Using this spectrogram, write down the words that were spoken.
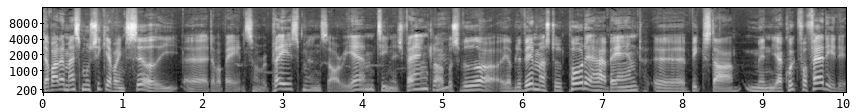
der var der en masse musik, jeg var interesseret i. Uh, der var bands som Replacements, R.E.M., Teenage Fan Club mm. osv., og jeg blev ved med at støde på det her band, uh, Big Star, men jeg kunne ikke få fat i det.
